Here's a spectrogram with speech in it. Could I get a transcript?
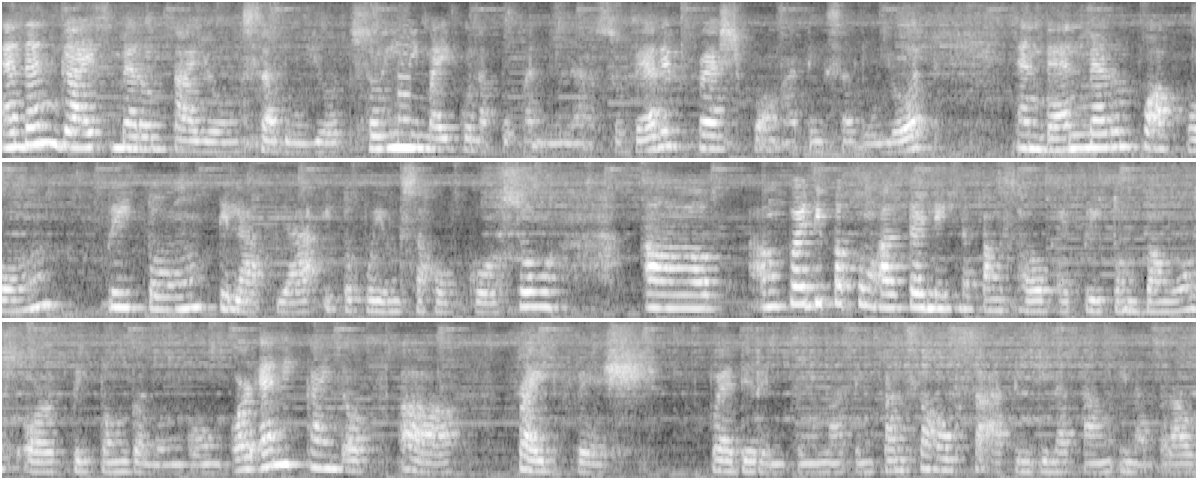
And then guys, meron tayong saluyot. So, hinimay ko na po kanina. So, very fresh po ang ating saluyot. And then, meron po akong pritong tilapia. Ito po yung sahog ko. So, uh, ang pwede pa pong alternate na pang sahog ay pritong bangus or pritong galunggong or any kind of uh, fried fish. Pwede rin po nating pansahog sa ating ginatang inabraw.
